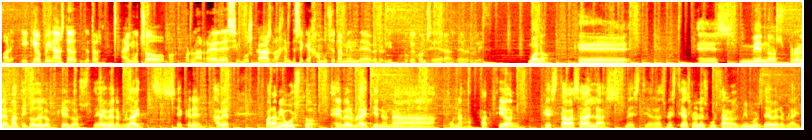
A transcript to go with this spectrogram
Vale, ¿y qué opinas de, otras? Hay mucho por, por, las redes, si buscas, la gente se queja mucho también de Everblitz. ¿Tú qué consideras de Everblitz? Bueno, que es menos problemático de lo que los de Everblight se creen. A ver, para mi gusto, Everblight tiene una, facción que está basada en las bestias. Las bestias no les gustan a los mismos de Everblight.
